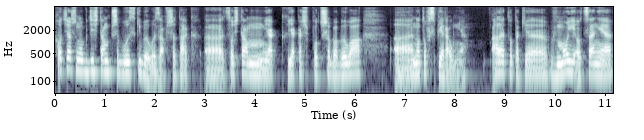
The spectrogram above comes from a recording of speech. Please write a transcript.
chociaż no gdzieś tam przebłyski były zawsze, tak? E, coś tam, jak jakaś potrzeba była, no to wspierał mnie. Ale to takie w mojej ocenie,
